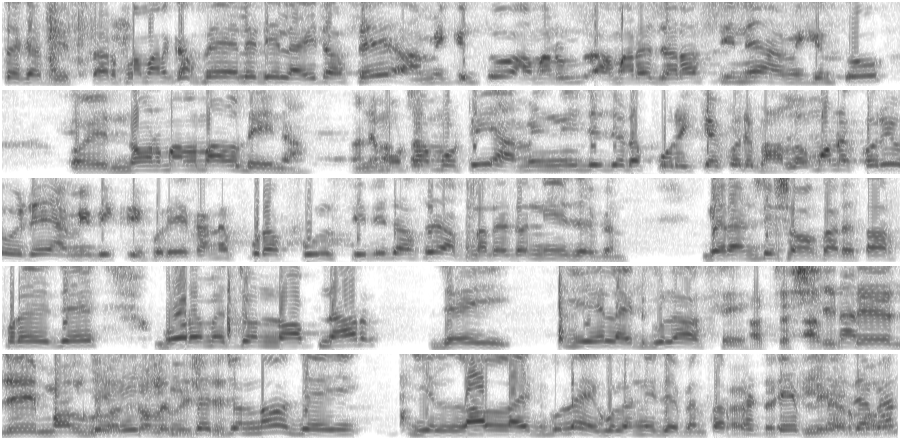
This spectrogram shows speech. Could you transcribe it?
টাকা পিস তারপর আমার কাছে এলইডি লাইট আছে আমি কিন্তু আমার আমার যারা চিনে আমি কিন্তু ওই নর্মাল মাল দেই না। মানে মোটামুটি আমি নিজে যেটা পরীক্ষা করে ভালো মনে করি ওইটাই আমি বিক্রি করি। এখানে পুরো ফুল সিরিজ আছে আপনারা এটা নিয়ে যাবেন। গ্যারান্টি সহকারে। তারপরে এই যে গরমের জন্য আপনার যেই ইয়ে লাইটগুলো আছে। আচ্ছা শীতে যে মালগুলো এই চলে শীতের জন্য যে ইয়ে লাল লাইটগুলো এগুলো নিয়ে যাবেন। তারপর টেপ clear যাবেন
